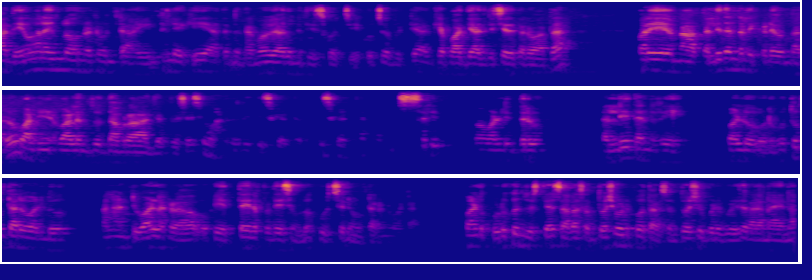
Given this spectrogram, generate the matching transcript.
ఆ దేవాలయంలో ఉన్నటువంటి ఆ ఇంటిలోకి అతని ధర్మవ్యాధుని తీసుకొచ్చి కూర్చోబెట్టి అర్ఘ్యపాద్యాదులు ఇచ్చిన తర్వాత మరి నా తల్లిదండ్రులు ఇక్కడే ఉన్నారు వాళ్ళని వాళ్ళని చూద్దాం రా అని చెప్పేసి వాళ్ళ దగ్గరికి తీసుకెళ్తాడు. తీసుకెళ్తే అక్కడ ముసలి వాళ్ళిద్దరు తల్లి తండ్రి వాళ్ళు అడుగుతుంటారు వాళ్ళు అలాంటి వాళ్ళు అక్కడ ఒక ఎత్తైన ప్రదేశంలో కూర్చొని ఉంటారనమాట వాళ్ళు కొడుకుని చూస్తే చాలా సంతోషపడిపోతారు. సంతోషపడిపోయి రా నాయన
